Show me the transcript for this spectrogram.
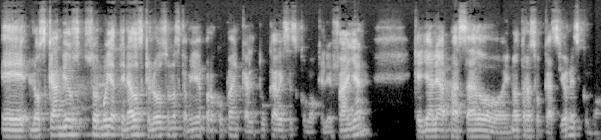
eh, los cambios son muy atinados, que luego son los que a mí me preocupan, que al Tuca a veces como que le fallan, que ya le ha pasado en otras ocasiones, como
